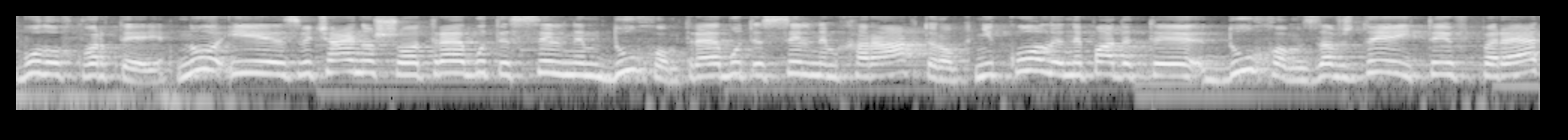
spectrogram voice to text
було в квартирі. Ну і звичайно, що треба бути сильним духом, треба бути сильним характером, ніколи не падати духом, завжди йти вперед,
